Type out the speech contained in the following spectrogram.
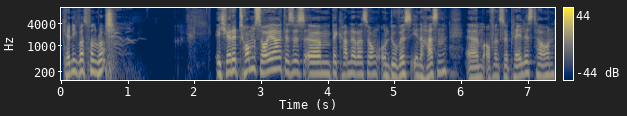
kenne ich was von Rush? Ich werde Tom Sawyer, das ist ähm, bekannterer Song, und du wirst ihn hassen, ähm, auf unsere Playlist hauen.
